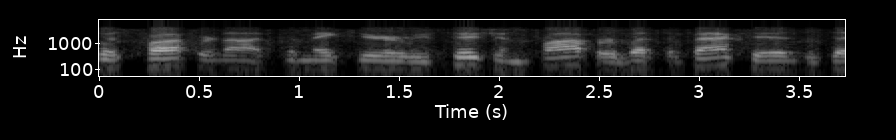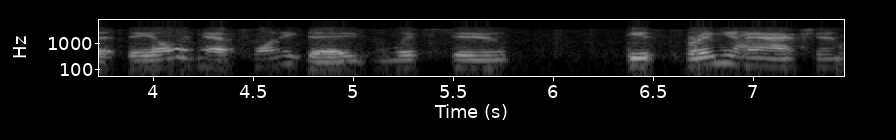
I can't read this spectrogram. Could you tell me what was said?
was proper or not to make your rescission proper. But the fact is, is that they only have 20 days in which to either bring an action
